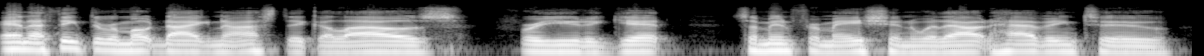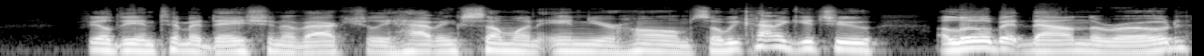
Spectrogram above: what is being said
and I think the remote diagnostic allows for you to get some information without having to feel the intimidation of actually having someone in your home. So we kind of get you a little bit down the road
